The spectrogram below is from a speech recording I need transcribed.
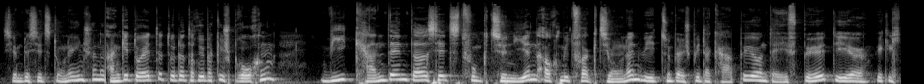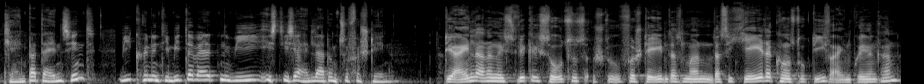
Sie haben das jetzt ohnehin schon angedeutet oder darüber gesprochen. Wie kann denn das jetzt funktionieren, auch mit Fraktionen wie zum Beispiel der KPÖ und der FPÖ, die ja wirklich Kleinparteien sind? Wie können die mitarbeiten? Wie ist diese Einladung zu verstehen? Die Einladung ist wirklich so zu verstehen, dass man, dass sich jeder konstruktiv einbringen kann.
